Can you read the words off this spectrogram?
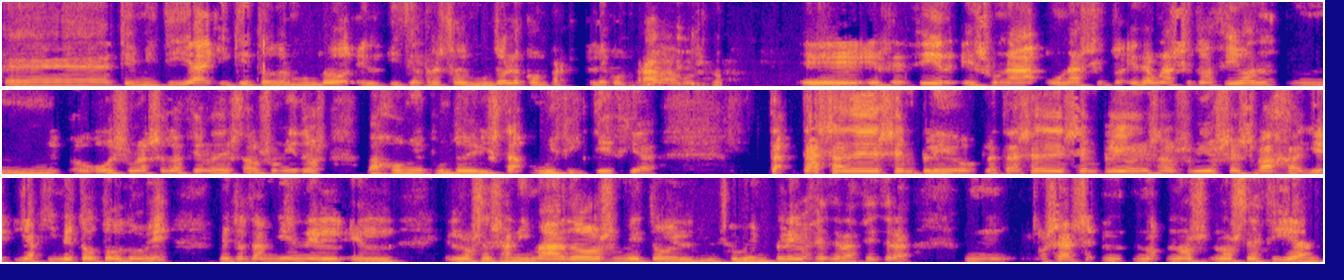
eh, que emitía y que todo el mundo y que el resto del mundo le, le comprábamos, ¿no? Eh, es decir, es una, una era una situación mm, o es una situación de Estados Unidos, bajo mi punto de vista, muy ficticia tasa de desempleo. La tasa de desempleo en Estados Unidos es baja y, aquí meto todo, ¿eh? Meto también el, los desanimados, meto el subempleo, etcétera, etcétera. Mm, o sea, nos, nos decían,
